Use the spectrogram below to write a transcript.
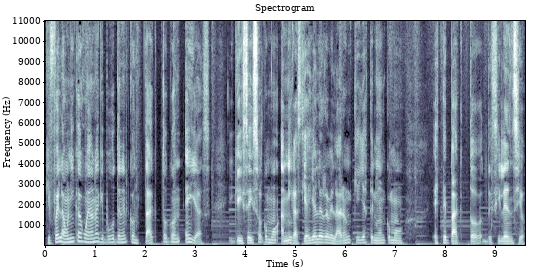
que fue la única weona que pudo tener contacto con ellas que se hizo como amigas y a ella le revelaron que ellas tenían como este pacto de silencio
